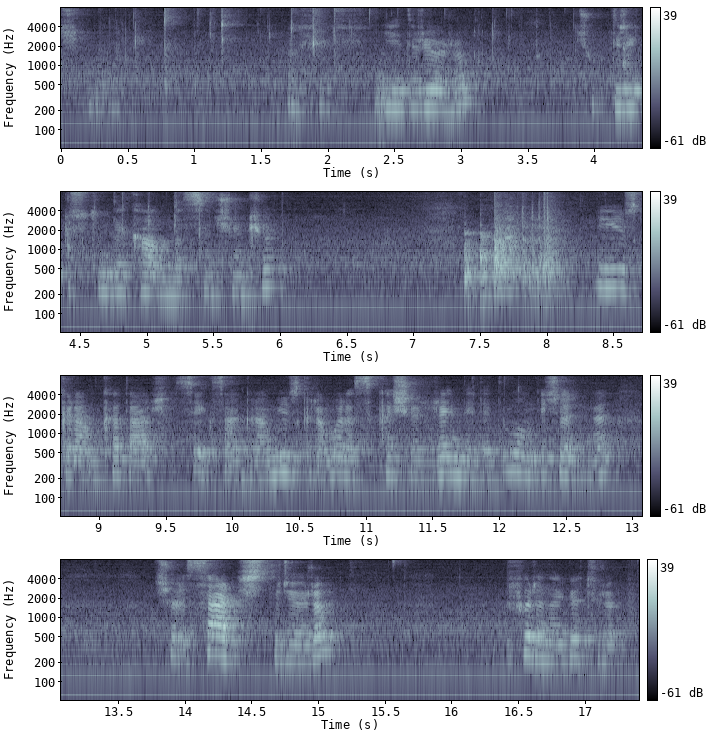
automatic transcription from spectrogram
Şimdi yediriyorum. Çok direkt üstünde kalmasın çünkü. Bir 100 gram kadar, 80 gram, 100 gram arası kaşarı rendeledim. Onun üzerine şöyle serpiştiriyorum. Fırına götürüp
